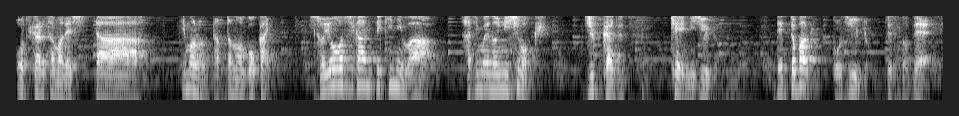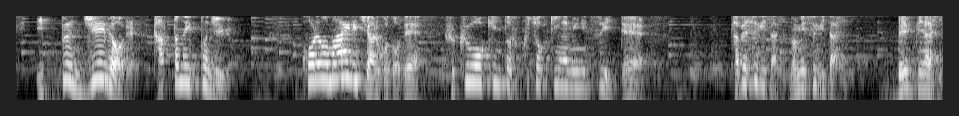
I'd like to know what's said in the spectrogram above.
お疲れ様でした。今のたったの5回。所要時間的には初めの2種目。10回ずつ。計20秒。デッドバグ50秒ですので1分10秒です。たったの1分10秒。これを毎日やることで腹横筋と腹直筋が身について食べ過ぎた日飲み過ぎた日便秘な日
